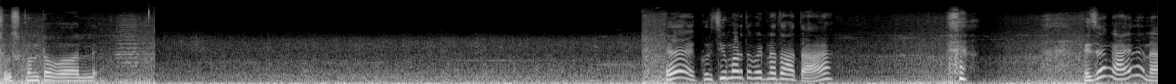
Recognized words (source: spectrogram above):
చూసుకుంటూ పోవాలి ఏ కుర్చీ మడత పెట్టిన తాత? నిజంగా ఆయననా?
